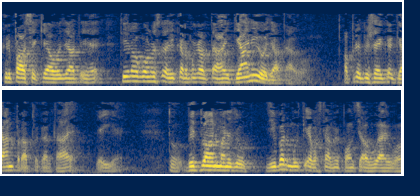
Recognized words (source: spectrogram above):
कृपा से क्या हो जाते हैं? तीनों गुणों से अधिकर्म करता है, ज्ञानी हो जाता है वो। अपने विषय का ज्ञान प्राप्त करता है, यही है। तो विद्वान माने जो जीवन मुक्ति अवस्था में पहुँचा हुआ है वह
